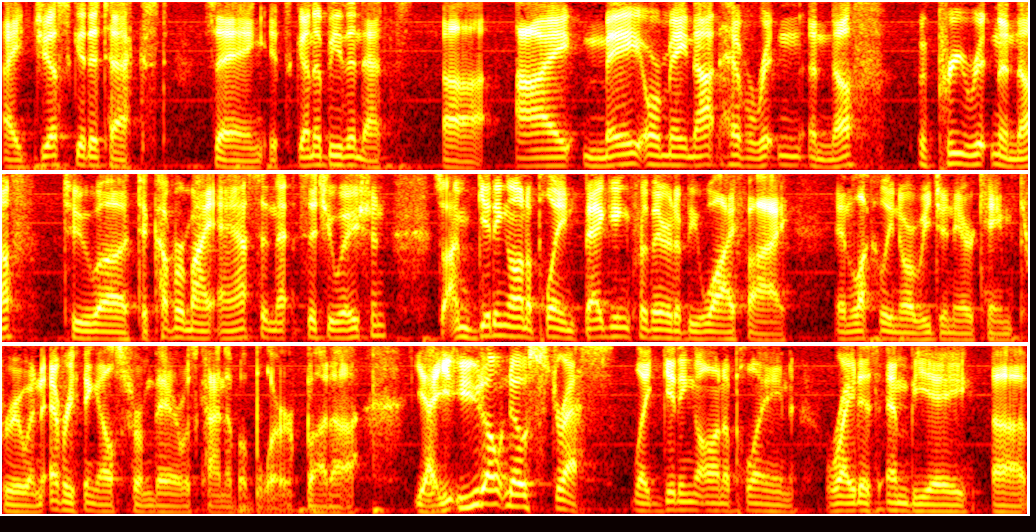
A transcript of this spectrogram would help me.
I just get a text saying it's going to be the Nets. Uh, I may or may not have written enough, pre-written enough to uh, to cover my ass in that situation. So I'm getting on a plane begging for there to be Wi-Fi, and luckily Norwegian Air came through, and everything else from there was kind of a blur. But uh, yeah, you, you don't know stress like getting on a plane right as NBA uh,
